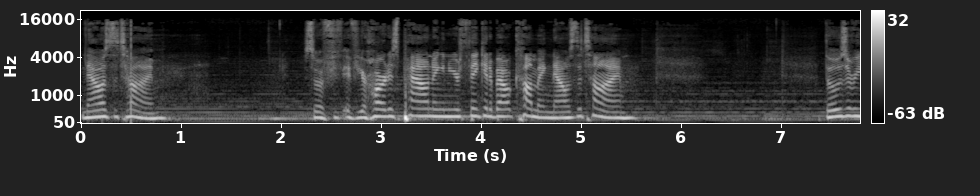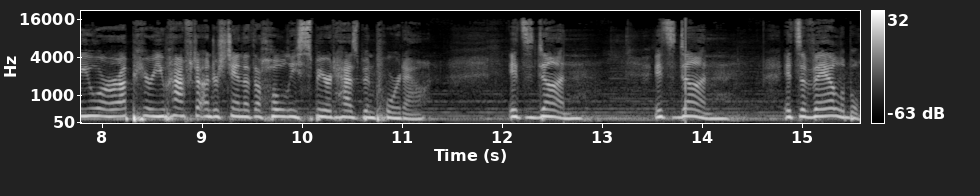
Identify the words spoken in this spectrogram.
Now is the time. So if, if your heart is pounding and you're thinking about coming, now's the time. Those of you who are up here, you have to understand that the Holy Spirit has been poured out. It's done. It's done. It's available.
